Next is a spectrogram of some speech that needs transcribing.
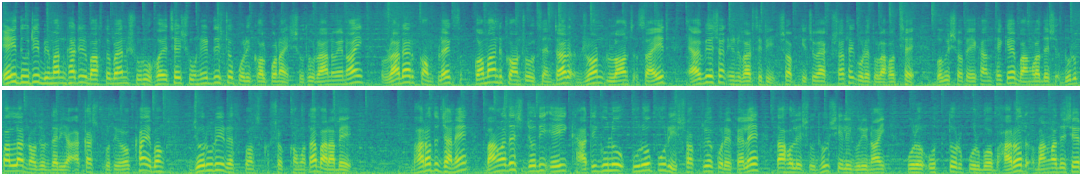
এই দুটি বিমান ঘাঁটির বাস্তবায়ন শুরু হয়েছে সুনির্দিষ্ট পরিকল্পনায়। শুধু রানওয়ে নয়, radar complex, command control centre, drone launch site, aviation university, সবকিছু একসাথে গড়ে তোলা হচ্ছে। ভবিষ্যতে এখান থেকে বাংলাদেশ দূরপাল্লার নজরদারি, আকাশ প্রতিরক্ষা এবং জরুরি রেসপন্স সক্ষমতা বাড়াবে। ভারত জানে, বাংলাদেশ যদি এই ঘাঁটিগুলো পুরোপুরি সক্রিয় করে ফেলে, তাহলে শুধু শিলিগুড়ি নয়, পুরো উত্তর পূর্ব ভারত বাংলাদেশের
